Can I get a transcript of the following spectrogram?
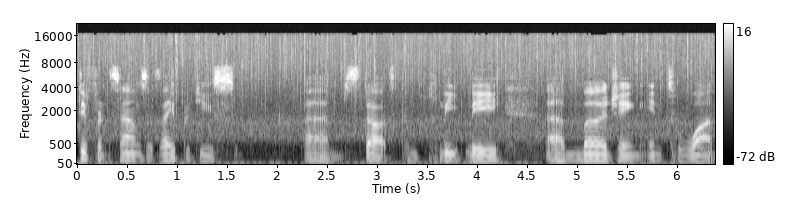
different sounds that they produce um, start completely uh, merging into one,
